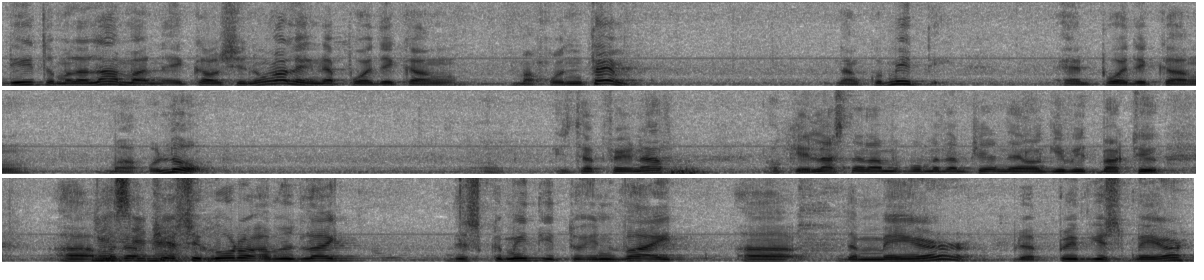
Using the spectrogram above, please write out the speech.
dito malalaman na ikaw sinungaling na pwede kang makontempt ng committee and pwede kang makulong. Oh, Is that fair enough? Okay, last na naman po, Madam Chair, and then I'll give it back to you. Uh, Yes, Madam Chair, siguro I would like this committee to invite uh, the mayor, the previous mayor.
